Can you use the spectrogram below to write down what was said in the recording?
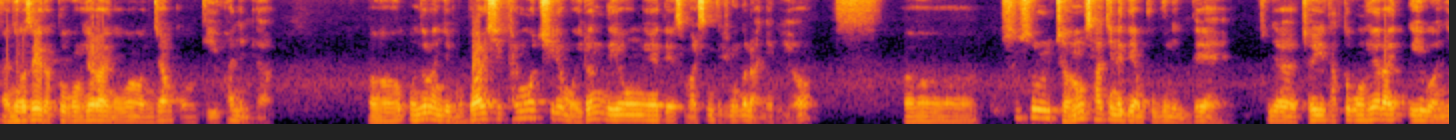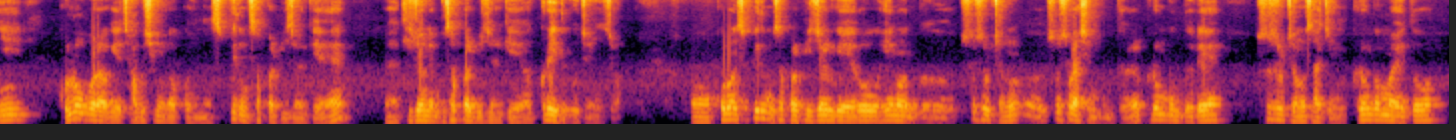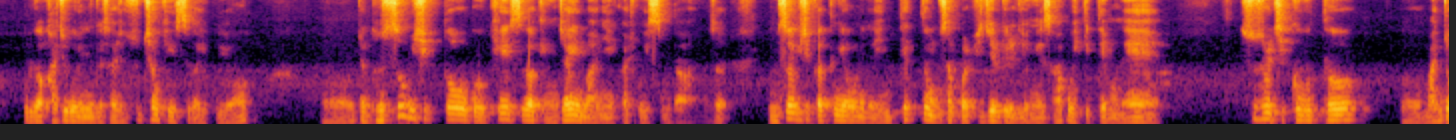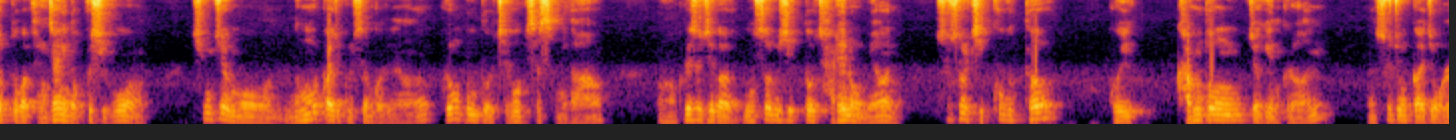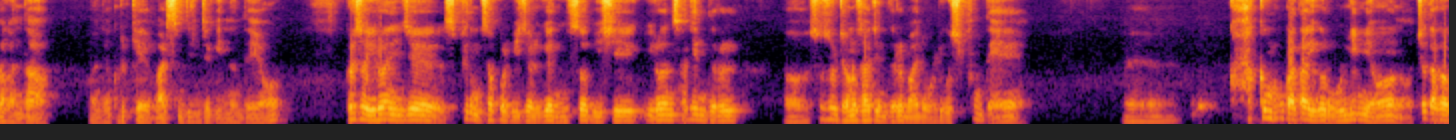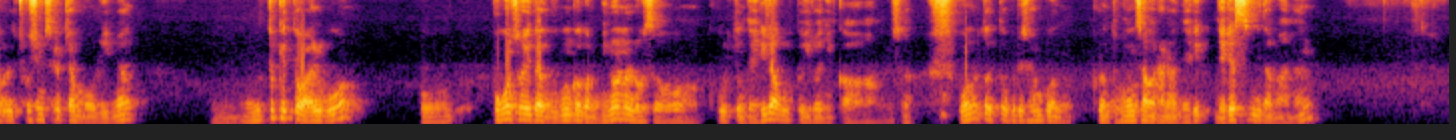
안녕하세요. 닥터공 혈압의원 원장 공기환입니다. 어, 오늘은 이제 무발식 탈모 치료 뭐 이런 내용에 대해서 말씀드리는 건 아니고요. 어, 수술 전후 사진에 대한 부분인데, 진짜 저희 닥터공 혈압의원이 글로벌하게 자부심을 갖고 있는 스피드 무삭발 비절개, 예, 기존의 무삭발 비절개의 업그레이드 버전이죠. 어, 그런 스피드 무삭발 비절개로 해놓은 그 수술 전후, 어, 수술하신 분들, 그런 분들의 수술 전후 사진, 그런 것만 해도 우리가 가지고 있는 게 사실 수천 케이스가 있고요. 어, 눈썹 이식도 그 케이스가 굉장히 많이 가지고 있습니다. 그래서 눈썹 이식 같은 경우는 인텍트 무삭발 비절기를 이용해서 하고 있기 때문에 수술 직후부터 어, 만족도가 굉장히 높으시고 심지어 뭐 눈물까지 글썽거리는 그런 분도 제법 있었습니다. 어, 그래서 제가 눈썹 이식도 잘 해놓으면 수술 직후부터 거의 감동적인 그런 수준까지 올라간다. 어, 그렇게 말씀드린 적이 있는데요. 그래서 이런 이제 스피드 무삭발 비절개, 눈썹 이식 이런 사진들을 어, 수술 전후 사진들을 많이 올리고 싶은데 에, 가끔 가다 이걸 올리면 어쩌다가 그걸 조심스럽게 한번 올리면 음, 어떻게 또 알고 뭐, 보건소에다 누군가가 민원을 넣어서 그걸 또 내리라고 또 이러니까. 그래서 오늘도 또 그래서 한번 그런 동영상을 하나 내리, 내렸습니다만은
